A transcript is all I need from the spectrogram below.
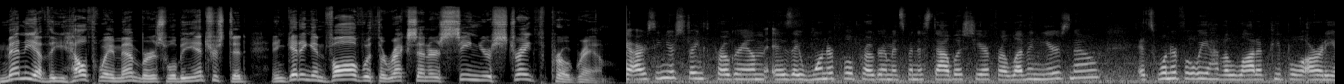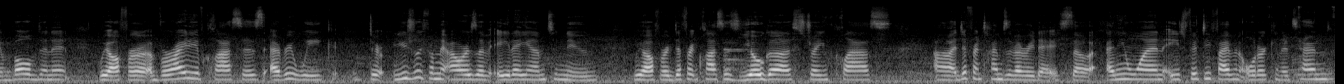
Many of the Healthway members will be interested in getting involved with the Rec Center's Senior Strength Program. Our Senior Strength Program is a wonderful program. It's been established here for 11 years now. It's wonderful. We have a lot of people already involved in it. We offer a variety of classes every week, usually from the hours of 8 a.m. to noon. We offer different classes yoga, strength class, uh, at different times of every day. So anyone age 55 and older can attend.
